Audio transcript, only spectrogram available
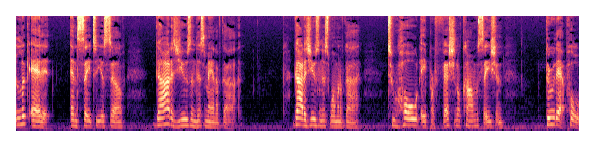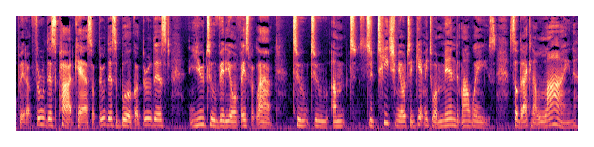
look at it, and say to yourself, God is using this man of God. God is using this woman of God to hold a professional conversation through that pulpit or through this podcast or through this book or through this YouTube video or Facebook Live to to um t- to teach me or to get me to amend my ways so that I can align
